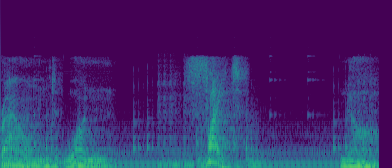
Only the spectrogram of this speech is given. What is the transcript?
Round one. Fight. No.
